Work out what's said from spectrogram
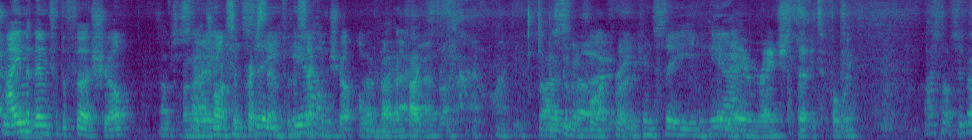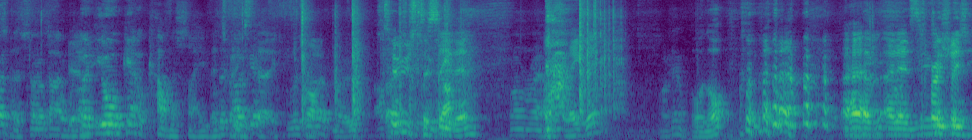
thing? Uh, aim at them for the first shot. I'll just I'm going to you try and suppress them for the second shot. I'll Okay. break that Okay. out, right. I'm still going to fire You can see in Yeah, here. in range 30 to 40. That's not too bad though. So Yeah. But you'll get a cover save. That's if what I he's get thirty. reserve move, Two's to see them. run round. That's an. Or not. Um, and then Too suppression. busy,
